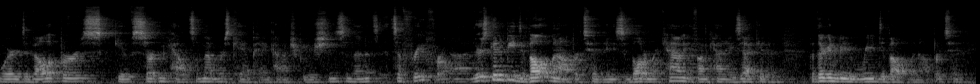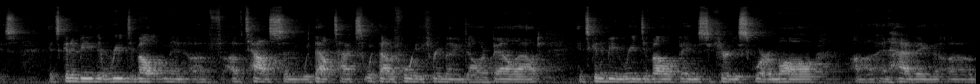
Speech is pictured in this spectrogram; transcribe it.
where developers give certain council members campaign contributions and then it's, it's a free-for-all. Uh, there's going to be development opportunities in Baltimore County if I'm county executive, but they're going to be redevelopment opportunities. It's going to be the redevelopment of, of Towson without tax, without a $43 million bailout. It's going to be redeveloping Security Square Mall uh, and having a,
